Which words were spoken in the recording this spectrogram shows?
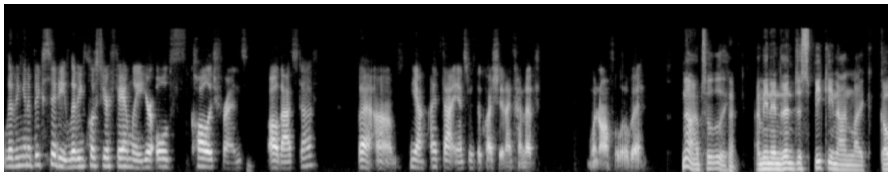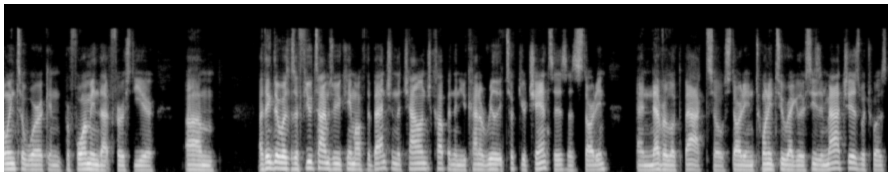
living in a big city, living close to your family, your old college friends, all that stuff. But um yeah, if that answers the question, I kind of went off a little bit. No, absolutely. Yeah. I mean, and then just speaking on like going to work and performing that first year, um, I think there was a few times where you came off the bench in the Challenge Cup, and then you kind of really took your chances as starting and never looked back. So starting 22 regular season matches, which was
